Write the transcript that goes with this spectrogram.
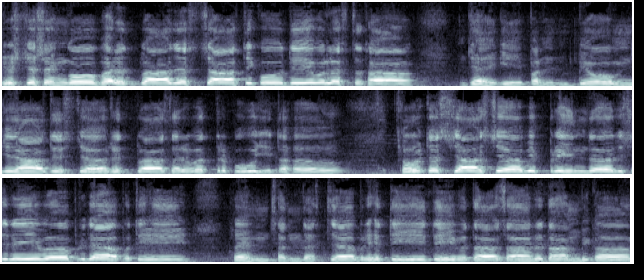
ऋष्यशृङ्गो भरद्वाजश्चास्तिको देवलस्तथा। जयगीपन्व्योम जयातिश्च हृत्वा सर्वत्र पूजितः। शौचस्यास्य विप्रेन्द्रऋषिरेव प्रजापतिः। स्वयं छन्दस्य बृहति देवता शारदाम्बिका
